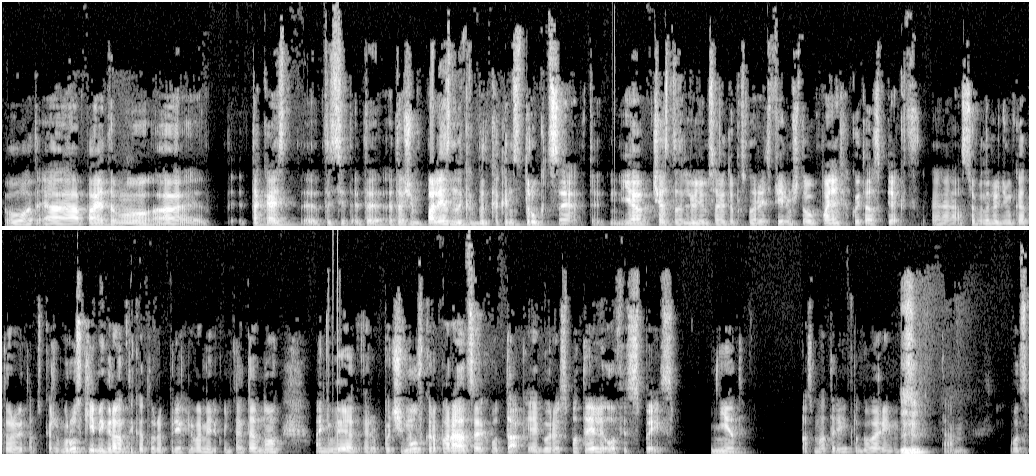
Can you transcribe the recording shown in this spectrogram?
Вот. А, поэтому а, такая, то есть это, это очень полезно как бы как инструкция. Я часто людям советую посмотреть фильм, чтобы понять какой-то аспект. Э, особенно людям, которые, там, скажем, русские иммигранты, которые приехали в Америку не так давно, они говорят, например, почему в корпорациях вот так? Я говорю, смотрели Office Space? Нет посмотри, поговорим. Угу. Там, вот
